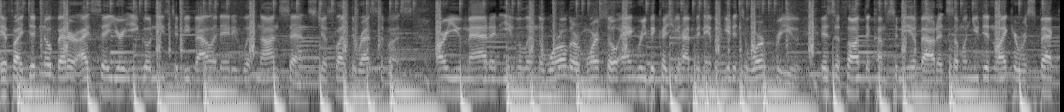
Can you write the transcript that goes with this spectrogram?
If I did know better, I'd say your ego needs to be validated with nonsense, just like the rest of us. Are you mad at evil in the world, or more so angry because you haven't been able to get it to work for you? Is the thought that comes to me about it someone you didn't like or respect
